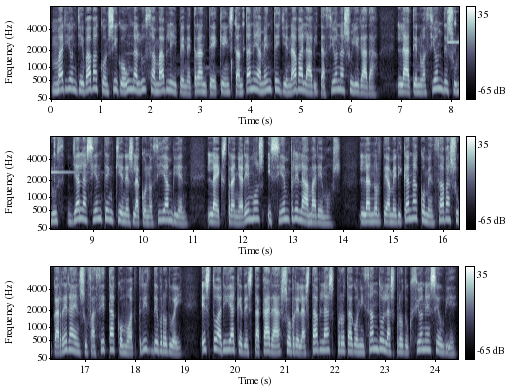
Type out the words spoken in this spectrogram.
Marion llevaba consigo una luz amable y penetrante que instantáneamente llenaba la habitación a su llegada. La atenuación de su luz ya la sienten quienes la conocían bien. La extrañaremos y siempre la amaremos. La norteamericana comenzaba su carrera en su faceta como actriz de Broadway. Esto haría que destacara sobre las tablas protagonizando las producciones Eubie.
